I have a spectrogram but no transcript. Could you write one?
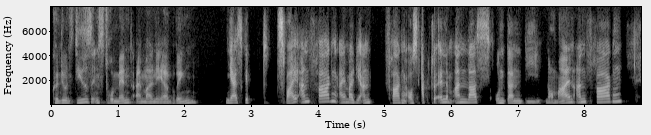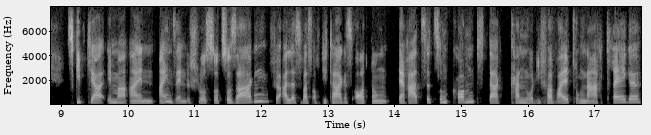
Könnt ihr uns dieses Instrument einmal näher bringen? Ja, es gibt zwei Anfragen. Einmal die Anfragen aus aktuellem Anlass und dann die normalen Anfragen. Es gibt ja immer einen Einsendeschluss sozusagen für alles, was auf die Tagesordnung der Ratssitzung kommt. Da kann nur die Verwaltung Nachträge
